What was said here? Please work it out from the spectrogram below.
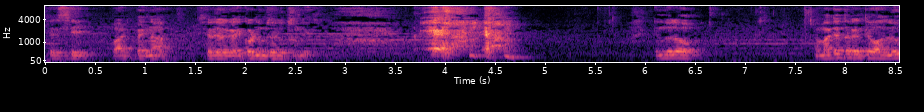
చేసి వాటిపైన చర్యలు కైకోవడం జరుగుతుంది. ఇందులో మధ్యతరగతి వాళ్ళు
